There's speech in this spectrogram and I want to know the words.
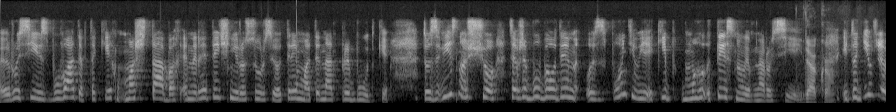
е, Росії збувати в таких масштабах енергетичні ресурси, отримати надприбутки, то звісно, що це вже був би один з пунктів, які б могли тиснули б на Росію. Дякую. І тоді вже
